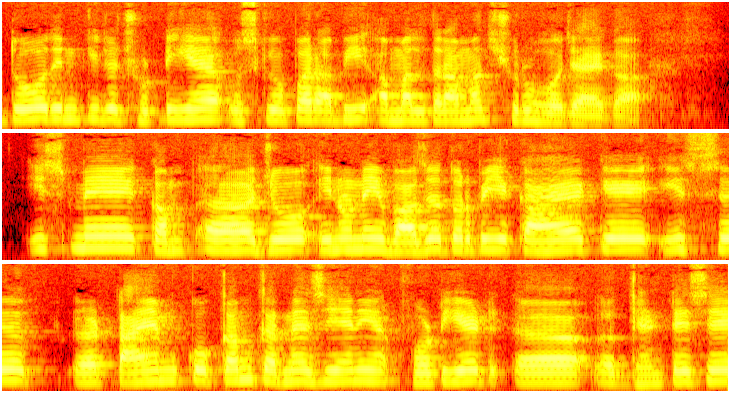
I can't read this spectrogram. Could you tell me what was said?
दो दिन की जो छुट्टी है, उसके ऊपर अभी अमल दरामद शुरू हो जाएगा। इसमें कम जो इन्होंने वाज तौर पे ये कहा है कि इस टाइम को कम करने से, यानी 48 घंटे से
